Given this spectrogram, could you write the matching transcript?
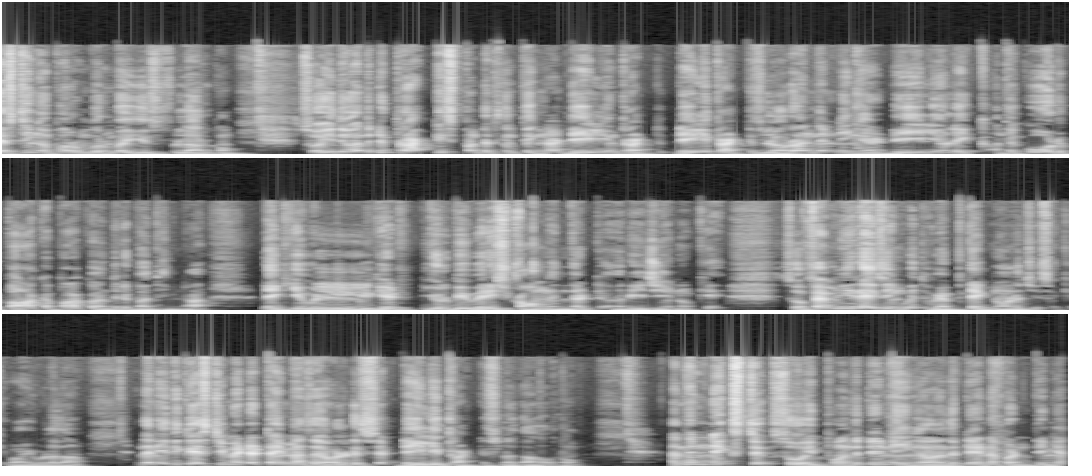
டெஸ்டிங் அப்போ ரொம்ப ரொம்ப யூஸ்ஃபுல்லாக இருக்கும். ஸோ இது வந்துட்டு ப்ராக்டிஸ் பண்ணுறதுக்கு பார்த்தீங்கன்னா, டெய்லியும் ப்ராக்டி டெய்லி ப்ராக்டிஸில் வரும். அண்ட் தென் நீங்கள் டெய்லியும் லைக் அந்த கோடு பார்க்க பார்க்க வந்துட்டு பார்த்தீங்கன்னா, like you will get you'll be very strong in that region. Okay. So familiarizing with web technologies. ஓகேவா? இவ்வளோதான். தென் இதுக்கு estimated time as I already set daily ப்ராக்டிஸில் தான் வரும். அண்ட் தென் நெக்ஸ்ட் ஸோ இப்போ வந்துட்டு நீங்கள் வந்துட்டு என்ன பண்ணிட்டீங்க,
